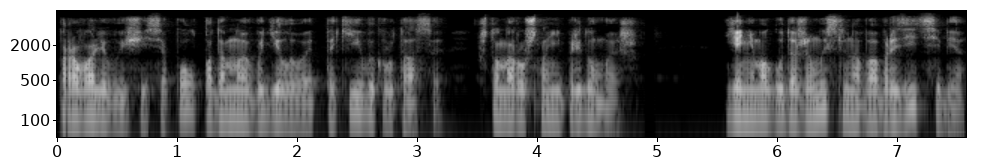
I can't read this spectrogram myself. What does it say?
Проваливающийся пол подо мной выделывает такие выкрутасы, что нарочно не придумаешь. Я не могу даже мысленно вообразить себе,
